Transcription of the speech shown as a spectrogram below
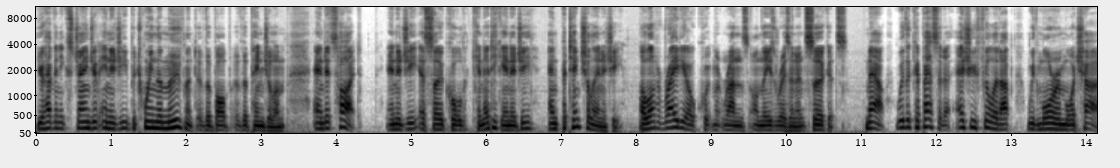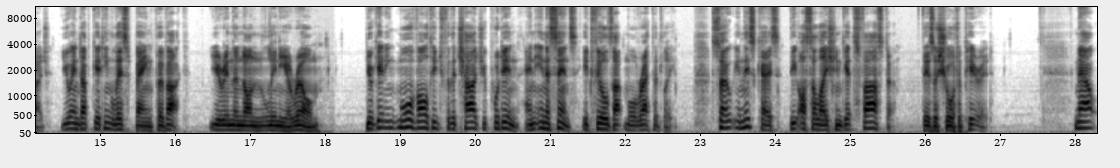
you have an exchange of energy between the movement of the bob of the pendulum and its height. Energy is so called kinetic energy and potential energy. A lot of radio equipment runs on these resonance circuits. Now, with a capacitor, as you fill it up with more and more charge, you end up getting less bang per buck. You're in the non linear realm. You're getting more voltage for the charge you put in, and in a sense, it fills up more rapidly. So, in this case, the oscillation gets faster. There's a shorter period. Now,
